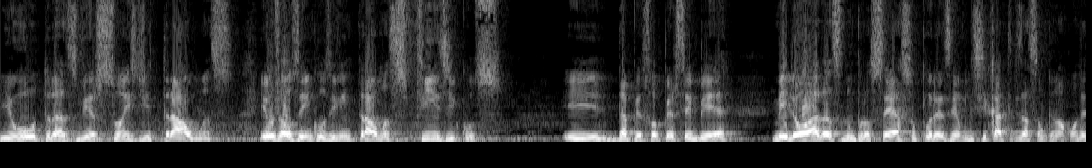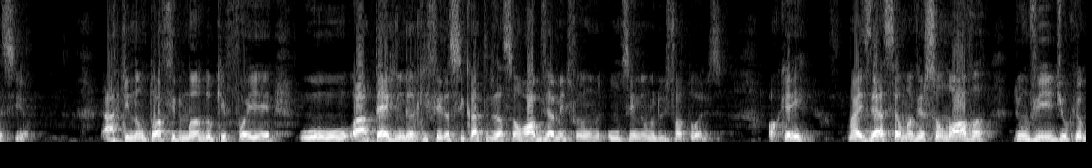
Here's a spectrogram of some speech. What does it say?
e outras versões de traumas. Eu já usei inclusive em traumas físicos e da pessoa perceber melhoras num processo, por exemplo, de cicatrização que não acontecia. Aqui não estou afirmando que foi o, a técnica que fez a cicatrização. Obviamente foi um, um sem número de fatores. Ok? Mas essa é uma versão nova de um vídeo que eu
